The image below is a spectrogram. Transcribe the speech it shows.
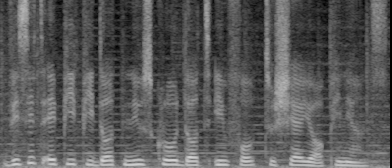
Visit app.newscroll.info to share your opinions.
